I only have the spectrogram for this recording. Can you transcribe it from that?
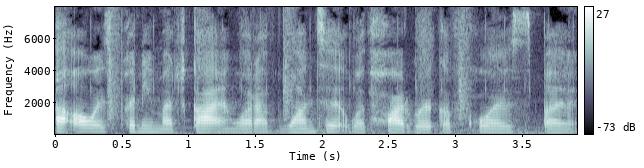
I always pretty much gotten what I've wanted with hard work, of course, but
